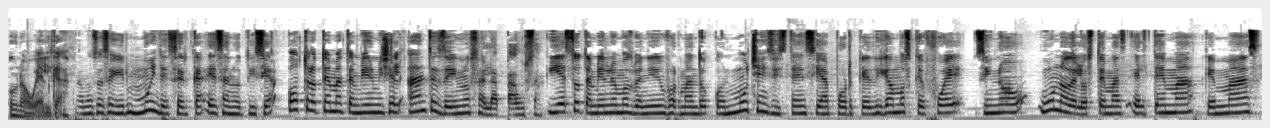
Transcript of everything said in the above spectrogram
una huelga. Vamos a seguir muy de cerca esa noticia. Otro tema también, Michelle, antes de irnos a la pausa. Y esto también lo hemos venido informando con mucha insistencia porque digamos que fue, si no uno de los temas, el tema que más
